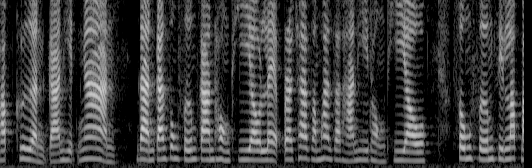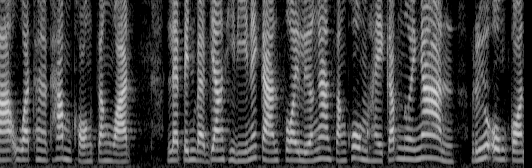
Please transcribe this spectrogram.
ขับเคลื่อนการเหตุงาน ด้านการส่งเสริมการท่องเที่ยว และประชาสัมพันธ์สถานที่ท่องเที่ยว ส่งเสริมศิลปะวัฒนธรรมของจังหวัด และเป็นแบบอย่างที่ดีในการซอยเหลืองานสังคมให้กับหน่วยงาน หรือองค์กร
